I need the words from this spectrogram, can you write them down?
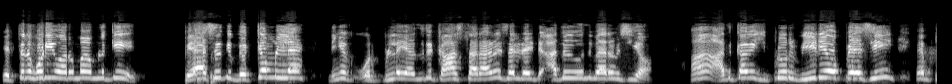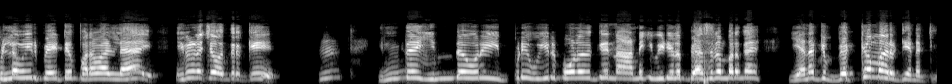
எத்தனை கோடி வருமா நம்மளுக்கு? பேசுறதுக்கு வெக்கம் இல்ல. நீங்க ஒரு பிள்ளை இறந்துட்டு காசு தராரு சரி ரைட்டு அது வந்து வேற விஷயம். ஆஹ் அதுக்காக இப்படி ஒரு வீடியோ பேசி என் பிள்ளை உயிர் போயிட்டு பரவாயில்ல இருபது லட்சம் வந்திருக்கு. ம், இந்த இந்த ஒரு இப்படி உயிர் போனதுக்கு நான் அன்னைக்கு வீடியோல பேசுறேன் பாருங்க. எனக்கு வெக்கமா இருக்கு எனக்கு.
